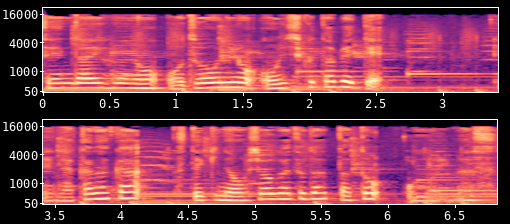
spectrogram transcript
仙台風のお雑煮を美味しく食べて、えー、なかなか素敵なお正月だったと思います。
